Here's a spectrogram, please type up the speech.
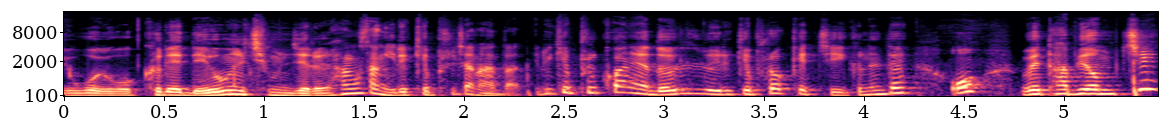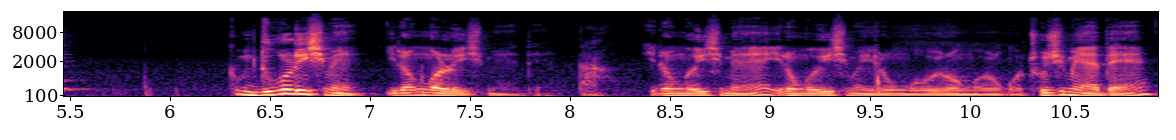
요거 요거 글의 내용일치 문제를 항상 이렇게 풀잖아. 나 이렇게 풀 거 아니야. 너희들도 이렇게 풀었겠지. 그런데 어 왜 답이 없지? 그럼 누굴 의심해? 이런 걸로 의심해야 돼. 딱 이런 거 의심해. 이런 거 의심해. 이런 거 이런 거 이런 거 조심해야 돼.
